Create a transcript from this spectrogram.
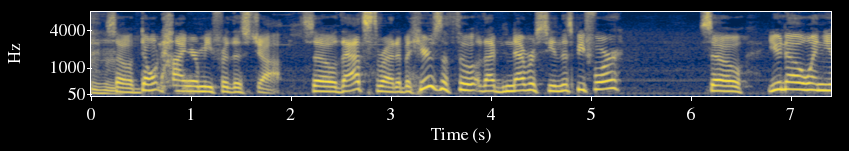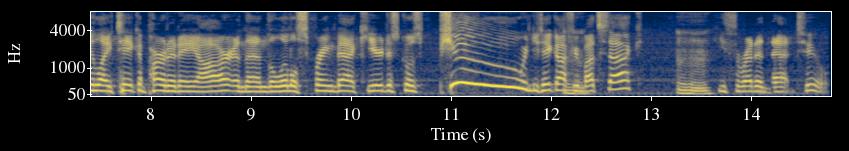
Mm-hmm. So don't hire me for this job. So that's threaded. But here's the th- I've never seen this before. So you know when you like take apart an AR and then the little spring back here just goes pew when you take off your buttstock. Mm-hmm. He threaded that too.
